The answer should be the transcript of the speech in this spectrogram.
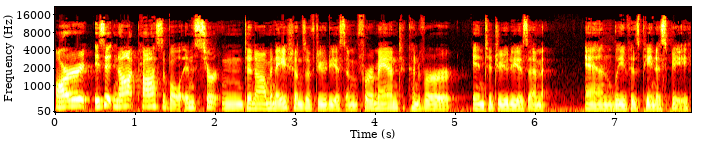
are is it not possible in certain denominations of Judaism for a man to convert into Judaism and leave his penis be?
